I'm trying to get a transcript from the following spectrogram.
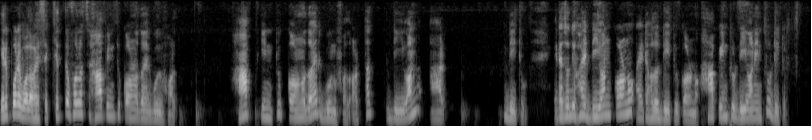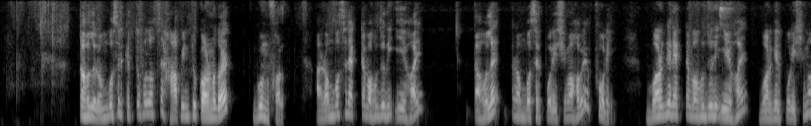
এরপরে বলা হয়েছে, ক্ষেত্রফল হচ্ছে হাফ ইন্টু কর্ণদ্বয়ের গুণফল। হাফ ইন্টু কর্ণদ্বয়ের গুণফল, অর্থাৎ ডি ওয়ান আর ডি টু। এটা যদি হয় ডি ওয়ান কর্ণ আর এটা হলো ডি টু কর্ণ half into D one into D two তাহলে রম্বসের ক্ষেত্রফল হচ্ছে হাফ ইন্টু কর্ণদ্বয়ের গুণফল। আর রম্বসের একটা বাহু যদি এ হয়, তাহলে রম্বসের পরিসীমা হবে ফোর এ বর্গের একটা বাহু যদি এ হয়, বর্গের পরিসীমা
